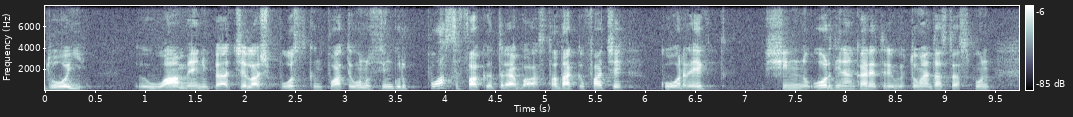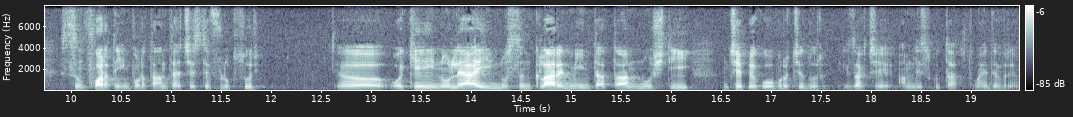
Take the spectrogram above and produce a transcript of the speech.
doi uh, oameni pe același post, când poate unul singur poate să facă treaba asta dacă face corect și în ordinea în care trebuie. Tocmai de asta spun, sunt foarte importante aceste fluxuri. Uh, ok, nu le ai, nu sunt clare în mintea ta, nu știi, începe cu o procedură. Exact ce am discutat mai devreme.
